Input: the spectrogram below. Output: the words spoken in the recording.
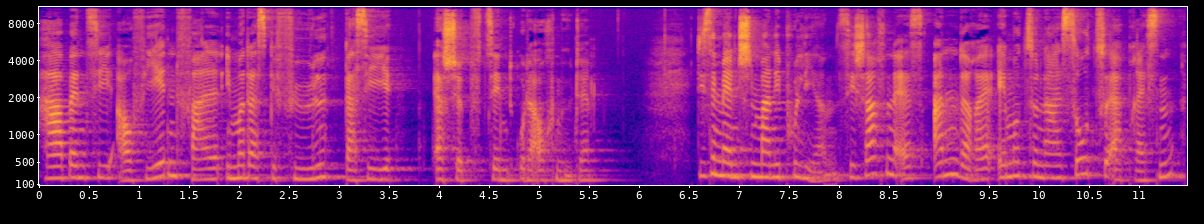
haben sie auf jeden Fall immer das Gefühl, dass sie erschöpft sind oder auch müde. Diese Menschen manipulieren. Sie schaffen es, andere emotional so zu erpressen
